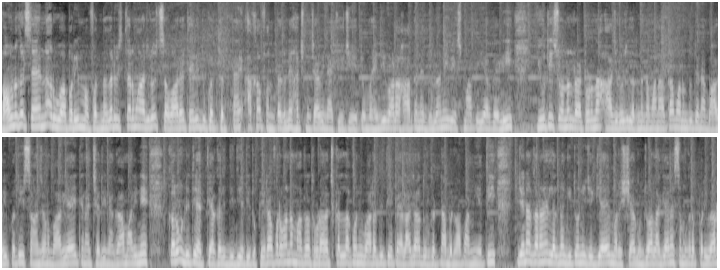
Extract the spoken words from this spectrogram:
ભાવનગર શહેરના રૂવાપરી મફતનગર વિસ્તારમાં આજરોજ સવારે થયેલી દુઃખદ ઘટનાએ આખા પંથકને હચમચાવી નાખ્યું છે. તો મહેંદીવાળા હાથ અને દુલ્હની વેશમાં તૈયાર થયેલી યુવતી સોનલ રાઠોડના આજરોજ લગ્ન થવાના હતા, પરંતુ તેના ભાવિ પતિ સાંજણ બારિયાએ તેના છરીના ઘા મારીને કરુણ રીતે હત્યા કરી દીધી હતી. તો ફેરા ફરવાના માત્ર થોડા જ કલાકોની વાર હતી, તે પહેલાં જ આ દુર્ઘટના બનવા પામી હતી, જેના કારણે લગ્ન ગીતોની જગ્યાએ મરશિયા ગુંજવા લાગ્યા અને સમગ્ર પરિવાર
